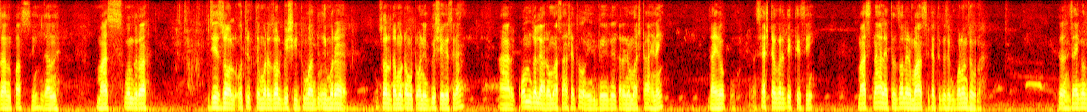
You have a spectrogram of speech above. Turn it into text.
জাল পাচ্ছি, জাল মাছ বন্ধুরা। যে জল, অতিরিক্ত মরে জল বেশি, ধোয়া এই মরে জলটা মোটামুটি অনেক বেশি হয়ে গেছে আর কম জলে আরও মাছ আসে তো, এই কারণে মাছটা আসে নাই। যাই হোক, চেষ্টা করে দেখতেছি। মাছ না হলে তো জলের মাছ সেটা তো কিছু বলন যাও না। যাই হোক,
